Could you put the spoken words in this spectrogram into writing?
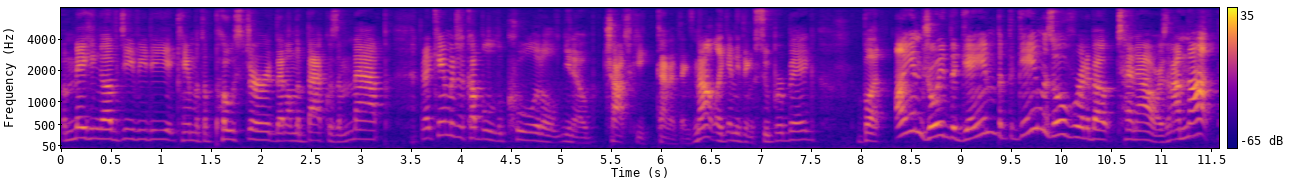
a making of DVD. It came with a poster that on the back was a map, and it came with a couple of cool little you know tchotchke kind of things. Not like anything super big, but I enjoyed the game. But the game was over in about ten hours, and I'm not.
